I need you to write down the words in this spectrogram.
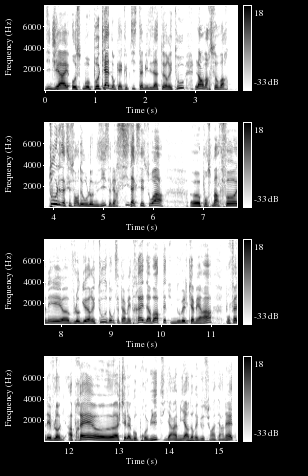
DJI Osmo Pocket, donc avec le petit stabilisateur et tout. Là, on va recevoir tous les accessoires de Ulonzi, c'est-à-dire 6 accessoires euh, pour smartphone et euh, vlogueur et tout. Donc, ça permettrait d'avoir peut-être une nouvelle caméra pour faire des vlogs. Après, euh, acheter la GoPro 8, il y a un milliard de reviews sur internet.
